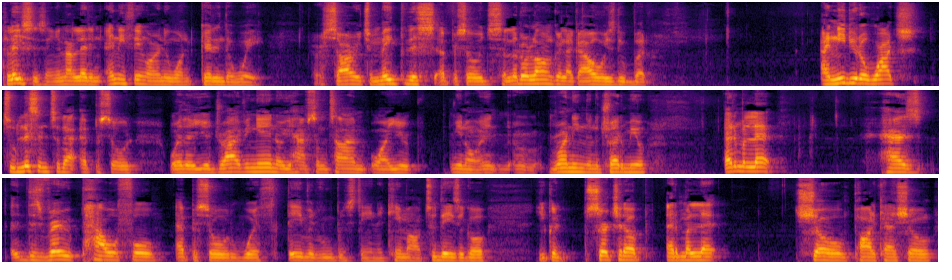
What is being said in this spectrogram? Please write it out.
places and you're not letting anything or anyone get in the way. Or sorry to make this episode just a little longer like I always do, but I need you to watch to listen to that episode whether you're driving in or you have some time while you're you know in, uh, running on the treadmill. Ed Mylett has this very powerful episode with David Rubenstein. It came out two days ago. You could search it up, Ed Mylett show, podcast show,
